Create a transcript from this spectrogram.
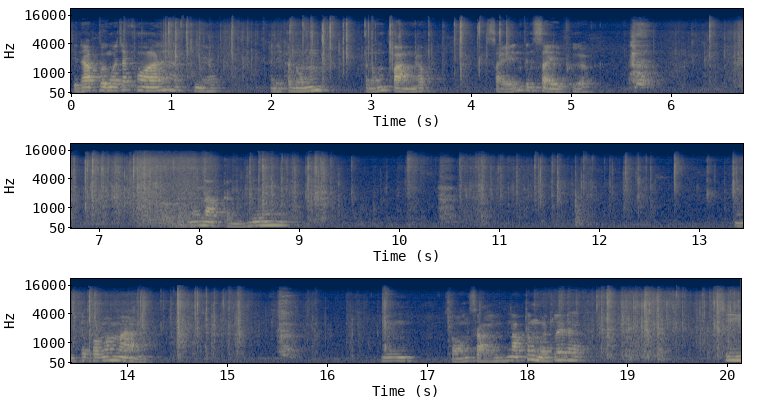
สินับเบิ่งมาจากฮอนะครับนี่ครับ อันนี้ขนมขนมปังครับ ใส่เป็นใส่เผือกมานับกันหนึ่งหนึ่งเฉพาะมามาหนึ่งสองสามนับทั้งหมดเลยนะครับสี่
